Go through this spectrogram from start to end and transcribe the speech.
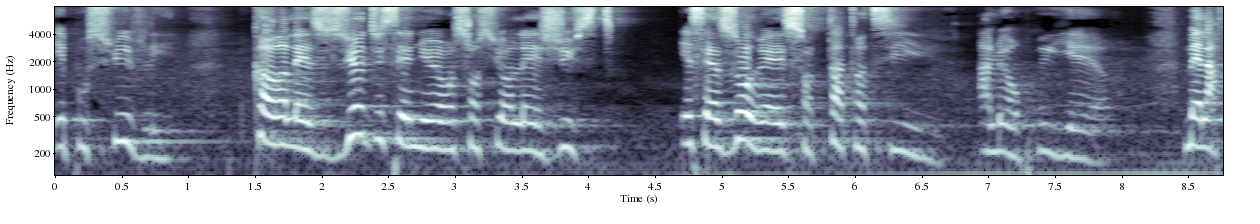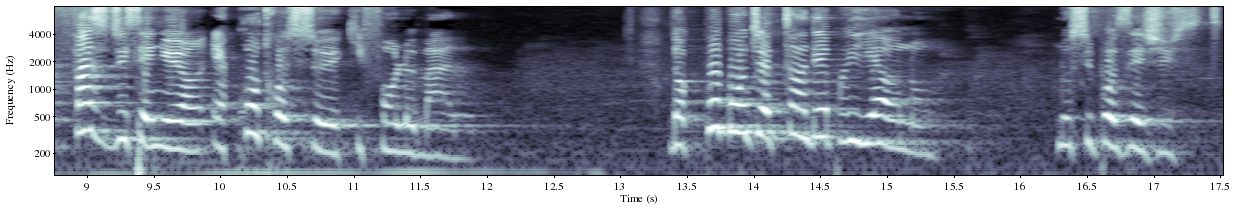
et poursuivre les. Car les yeux du Seigneur sont sur les justes et ses oreilles sont attentives à leurs prières. Mais la face du Seigneur est contre ceux qui font le mal. Donc, pour bon Dieu, tant des prières, nous, nous supposer juste.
